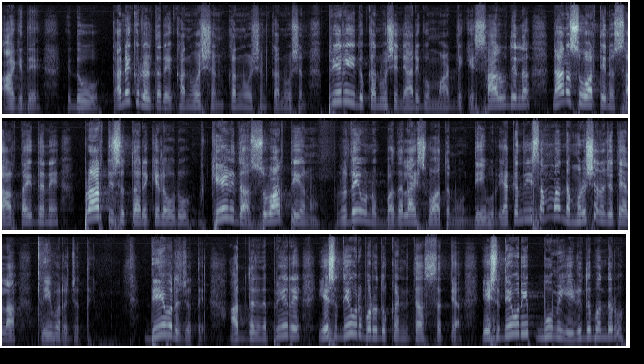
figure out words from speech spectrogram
ಆಗಿದೆ. ಇದು ಅನೇಕರು ಹೇಳ್ತಾರೆ ಕನ್ವರ್ಷನ್ ಕನ್ವರ್ಷನ್ ಕನ್ವರ್ಷನ್ ಪ್ರಿಯರೇ, ಇದು ಕನ್ವರ್ಷನ್ ಯಾರಿಗೂ ಮಾಡಲಿಕ್ಕೆ ಸಾಲುವುದಿಲ್ಲ ನಾನು ಸುವಾರ್ತೆಯನ್ನು ಸಾರ್ತಾ ಇದ್ದೇನೆ ಪ್ರಾರ್ಥಿಸುತ್ತಾರೆ ಕೆಲವರು. ಕೇಳಿದ ಸುವಾರ್ತೆಯನ್ನು, ಹೃದಯವನ್ನು ಬದಲಾಯಿಸುವ ಆತನು ದೇವರು. ಯಾಕಂದರೆ ಈ ಸಂಬಂಧ ಮನುಷ್ಯನ ಜೊತೆ ಅಲ್ಲ, ದೇವರ ಜೊತೆ. ದೇವರ ಜೊತೆ. ಆದ್ದರಿಂದ ಪ್ರಿಯರೇ, ಯೇಸು ದೇವರು ಬರುವುದು ಖಂಡಿತ ಸತ್ಯ. ಯೇಸು ದೇವರು ಈ ಭೂಮಿಗೆ ಇಳಿದು ಬಂದರು.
